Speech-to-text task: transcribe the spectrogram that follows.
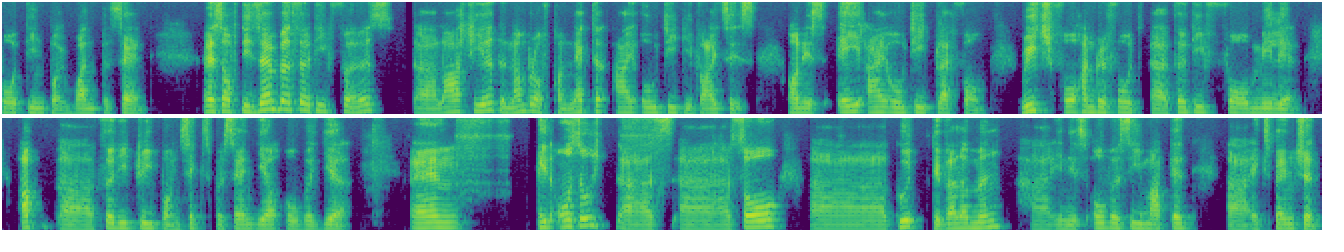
14.1%. As of December 31st uh, last year, the number of connected IoT devices on its AIoT platform reached 434 uh, million, up 33.6% uh, year over year. And it also saw good development in its overseas market expansion.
